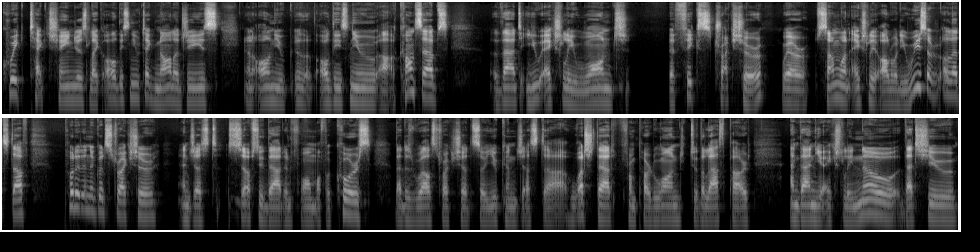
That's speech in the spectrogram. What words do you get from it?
quick tech changes, like all these new technologies and all new, uh, all these new uh, concepts that you actually want a fixed structure where someone actually already researched all that stuff, put it in a good structure, and just serves you that in form of a course that is well structured so you can just uh, watch that from part one to the last part and then you actually know that you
